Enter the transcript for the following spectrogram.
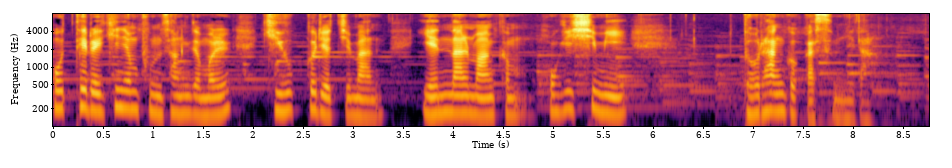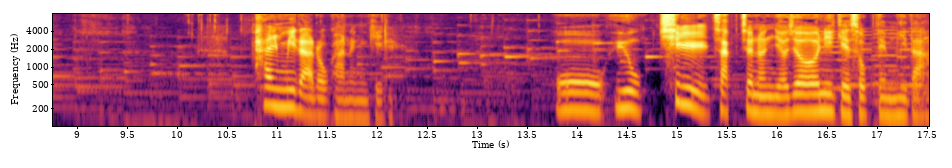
호텔의 기념품 상점을 기웃거렸지만 옛날만큼 호기심이 덜한 것 같습니다. 팔미라로 가는 길. 5, 6, 7 작전은 여전히 계속됩니다.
